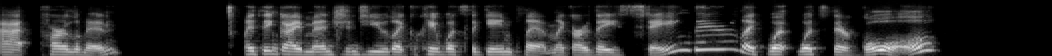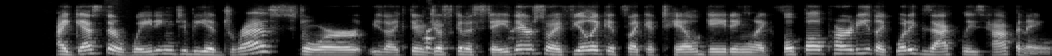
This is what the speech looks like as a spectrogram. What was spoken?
at parliament. I think i mentioned to you like okay what's the game plan? Like are they staying there? Like what what's their goal I guess they're waiting to be addressed or like they're just going to stay there. So I feel like it's like a tailgating like football party. Like what exactly is happening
